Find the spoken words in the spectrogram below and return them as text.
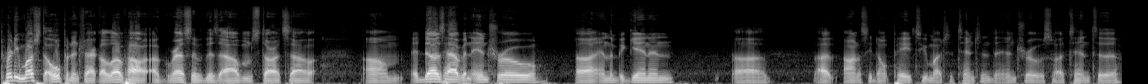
pretty much the opening track. I love how aggressive this album starts out. Um, it does have an intro uh, in the beginning. Uh, I honestly don't pay too much attention to intros, so I tend to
